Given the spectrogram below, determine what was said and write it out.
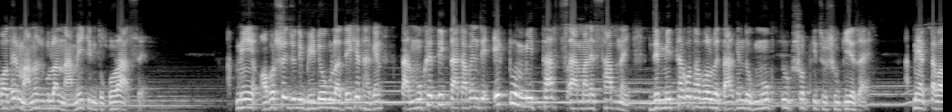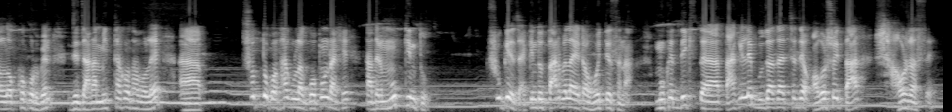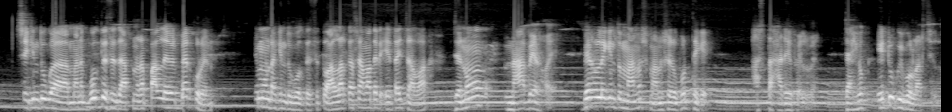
পথের মানুষগুলোর নামেই কিন্তু করা আছে। আপনি অবশ্যই যদি ভিডিওগুলো দেখে থাকেন, তার মুখের দিক তাকাবেন যে, একটু মিথ্যার মানে সাব নাই। যে মিথ্যা কথা বলবে, তার কিন্তু মুখ চুপ সব কিছু শুকিয়ে যায়। আপনি একটাবার লক্ষ্য করবেন যে, যারা মিথ্যা কথা বলে সত্য কথাগুলা গোপন রাখে, তাদের মুখ কিন্তু শুকিয়ে যায়, কিন্তু তার বেলায় এটা হইতেছে না। মুখের দিক তাকিলে বোঝা যাচ্ছে যে অবশ্যই তার সাহস আছে। সে কিন্তু মানে বলতেছে যে আপনারা পারলে বের করেন। এমনটা কিন্তু বলতেছে। তো আল্লাহর কাছে আমাদের এটাই চাওয়া যেন না বের হয়। বের হলে কিন্তু মানুষ মানুষের উপর থেকে আস্থা হারিয়ে ফেলবে। যাই হোক, এটুকুই বলার ছিল।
